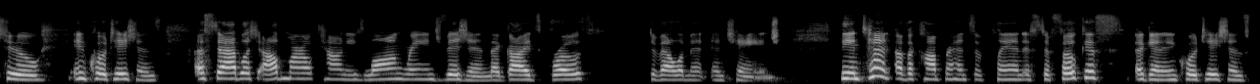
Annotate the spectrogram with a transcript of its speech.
to, in quotations, establish Albemarle County's long range vision that guides growth, development, and change. The intent of the comprehensive plan is to focus, again, in quotations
